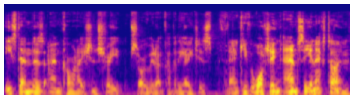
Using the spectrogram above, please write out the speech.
EastEnders and Coronation Street. Sorry we don't cover the ages. Thank you for watching and see you next time.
